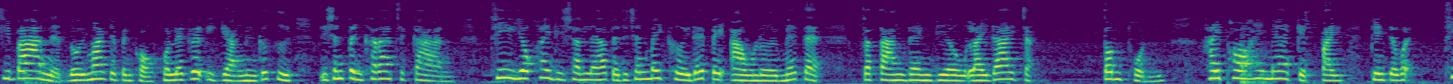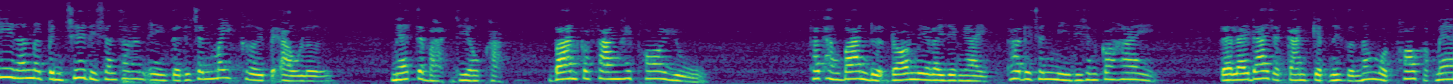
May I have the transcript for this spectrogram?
ที่บ้านเนี่ยโดยมากจะเป็นของคนเล็กๆอีกอย่างหนึ่งก็คือ ดิฉันเป็นข้าราชการ ที่ยกให้ดิฉันแล้ว แต่ดิฉันไม่เคยได้ไปเอาเลย แม้แต่สตางค์แดงเดียวรายได้จากต้นผล ให้พ่อให้แม่เก็บไป เพียงแต่ว่า ที่นั้นมันเป็นชื่อดิฉันเท่านั้นเอง แต่ดิฉันไม่เคยไปเอาเลย แม้แต่บาทเดียวค่ะ บ้านก็สร้างให้พ่ออยู่ ถ้าทางบ้านเดือดร้อนมีอะไรยังไง ถ้าดิฉันมีดิฉันก็ให้ แต่รายได้จากการเก็บในส่วนทั้งหมดพ่อกับแม่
